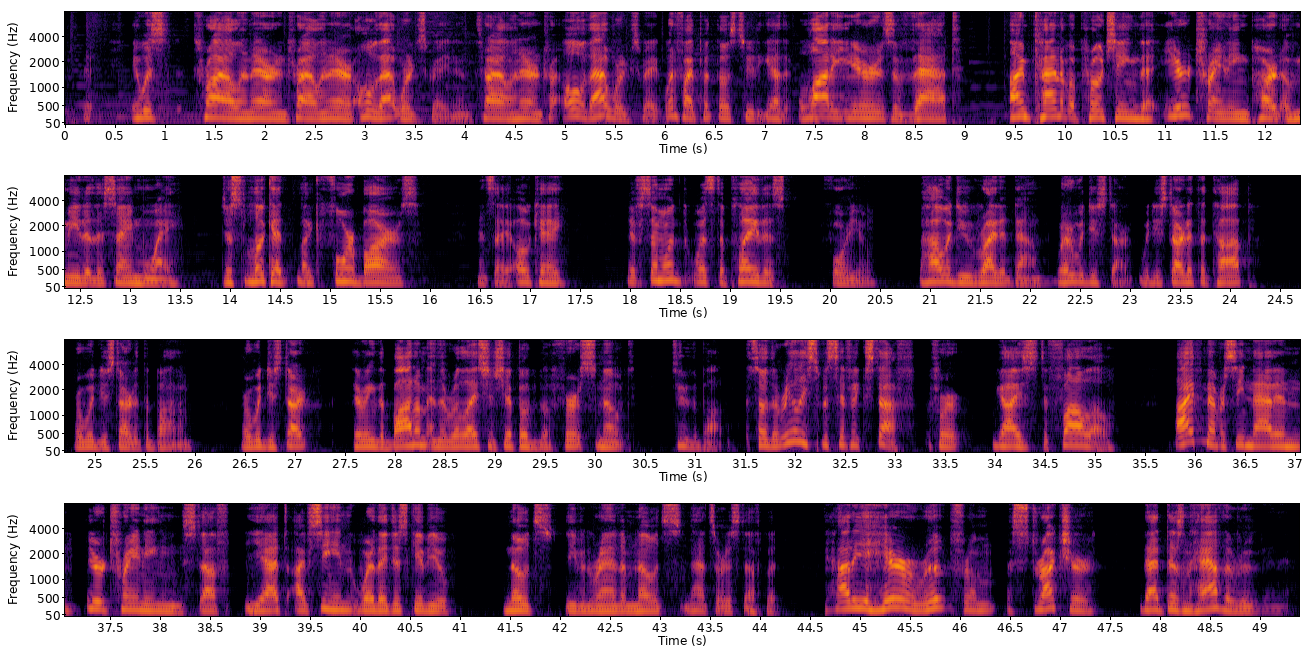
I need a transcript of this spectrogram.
it was trial and error and trial and error. Oh, that works great. And trial and error and trial. Oh, that works great. What if I put those two together? A lot of years of that I'm kind of approaching the ear training part of meter the same way. Just look at like four bars and say, okay, if someone was to play this for you, how would you write it down? Where would you start? Would you start at the top or would you start at the bottom? Or would you start hearing the bottom and the relationship of the first note to the bottom? So, the really specific stuff for guys to follow I've never seen that in ear training stuff yet. I've seen where they just give you notes, even random notes and that sort of stuff. But how do you hear a root from a structure that doesn't have the root in it?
